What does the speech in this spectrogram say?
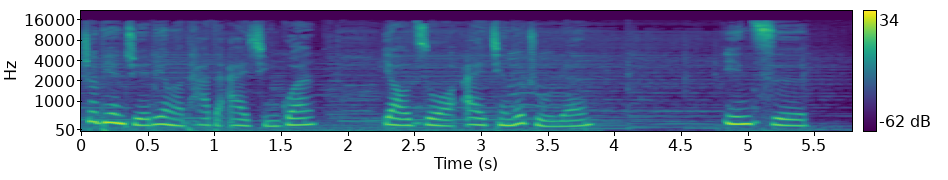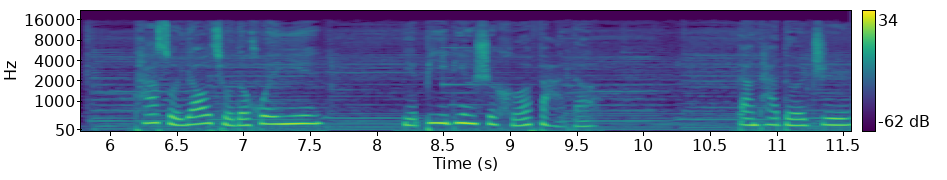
这便决定了她的爱情观，要做爱情的主人。因此，她所要求的婚姻，也必定是合法的。当她得知，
